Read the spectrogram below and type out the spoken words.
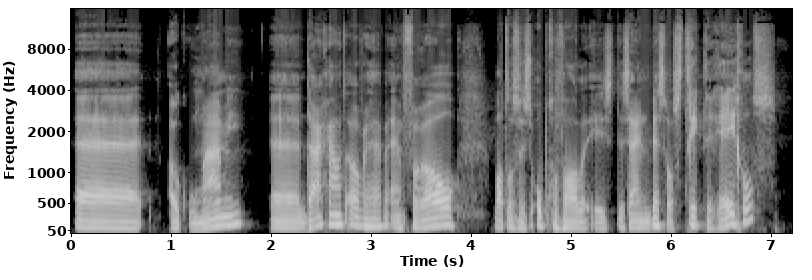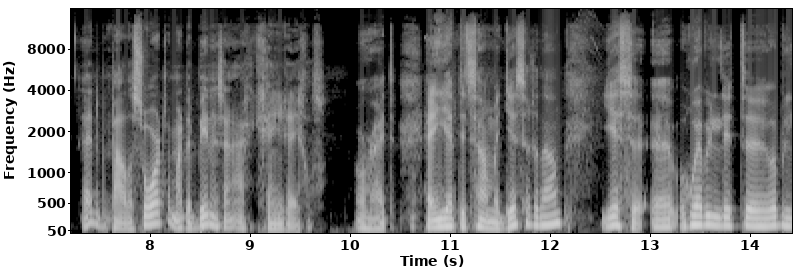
Eh, ook umami. Eh, daar gaan we het over hebben. En vooral wat ons is opgevallen is... er zijn best wel strikte regels... Hè, de bepaalde soorten, maar daarbinnen zijn eigenlijk geen regels. Alright. Hey, en je hebt dit samen met Jesse gedaan. Jesse, eh, hoe, hebben jullie dit, eh, hoe hebben jullie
